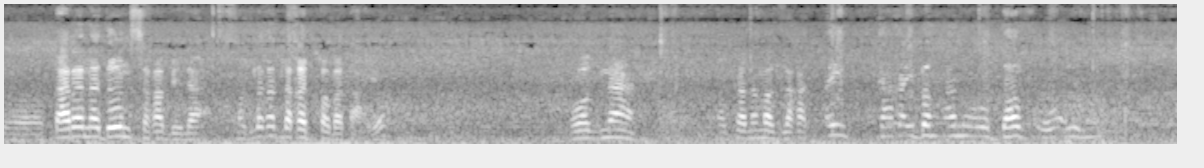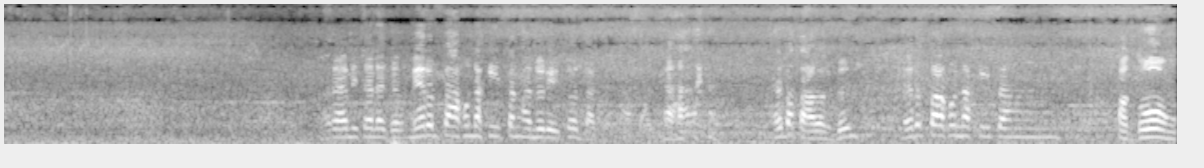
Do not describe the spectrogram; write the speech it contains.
So, tara na dun sa kabila. Maglakad-lakad pa ba tayo? Huwag na. Huwag ka na maglakad. Ay, kakaibang ano, o dove, o ayun o. Marami talaga. Meron pa ako nakitang ano rito, dag ano ba tawag dun? Meron pa ako nakitang pagong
